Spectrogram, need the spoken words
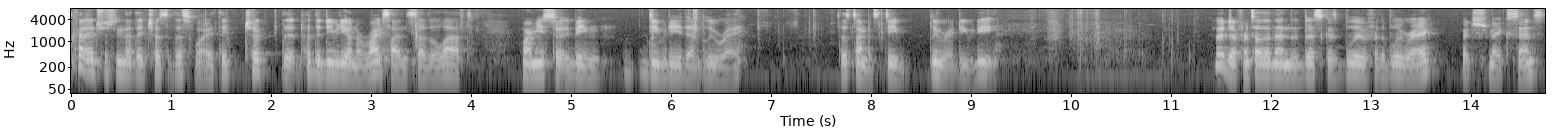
kind of interesting that they chose it this way. They took the, put the DVD on the right side instead of the left, where I'm used to it being DVD then Blu-ray. This time it's D Blu-ray DVD. No difference other than the disc is blue for the Blu-ray, which makes sense,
